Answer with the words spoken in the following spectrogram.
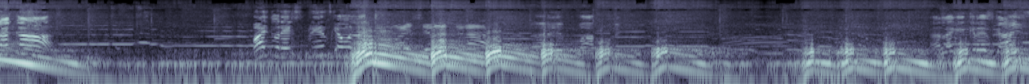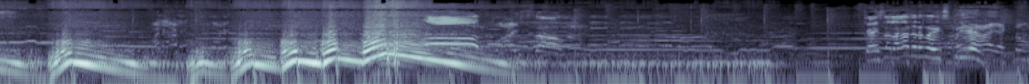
টাকা ভাই তোর এক্সপিরিয়েন্স কেমন লাগছে আরে বাপ রে আলাদাই ক্রেজ গাইস भाई साहब कैसा लगा तेरे को एक्सपीरियंस একদম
